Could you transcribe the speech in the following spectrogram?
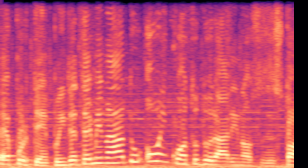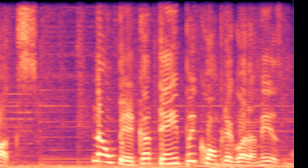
É por tempo indeterminado ou enquanto durarem nossos estoques. Não perca tempo e compre agora mesmo.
